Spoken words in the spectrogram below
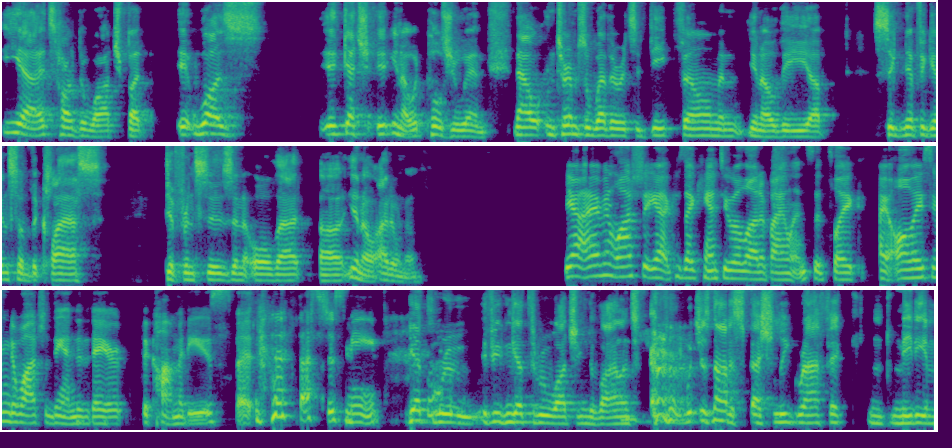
yeah, it's hard to watch, but it was. It gets it, you know, it pulls you in. Now, in terms of whether it's a deep film and you know the uh, significance of the class differences and all that. Uh, you know, I don't know. Yeah, I haven't watched it yet because I can't do a lot of violence. It's like I all I seem to watch at the end of the day are the comedies, but that's just me. Get through if you can get through watching the violence, which is not especially graphic, medium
